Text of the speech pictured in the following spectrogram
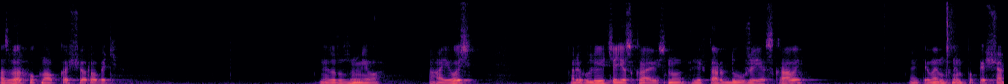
А зверху кнопка що робить? Незрозуміло. Ага, і ось регулюється яскравість. Ну, ліхтар дуже яскравий. Давайте вимкнемо поки що.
